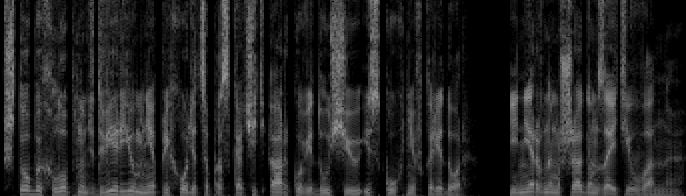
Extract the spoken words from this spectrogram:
Чтобы хлопнуть дверью, мне приходится проскочить арку, ведущую из кухни в коридор, и нервным шагом зайти в ванную.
